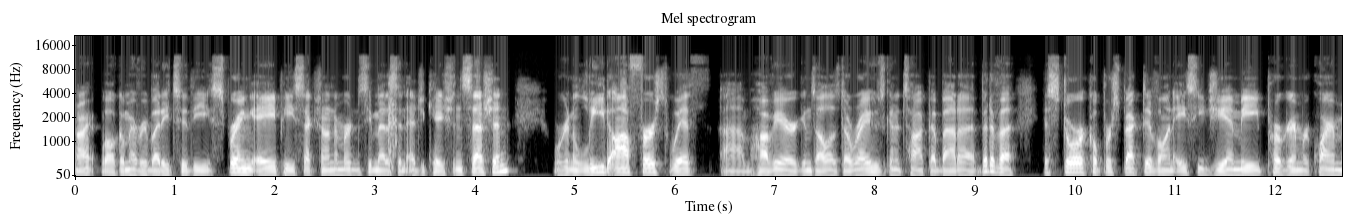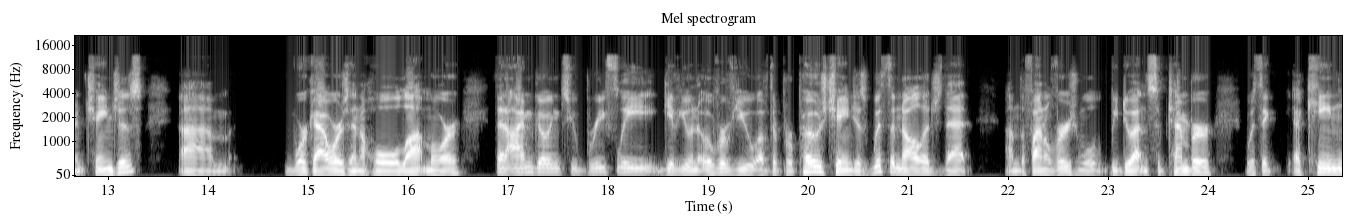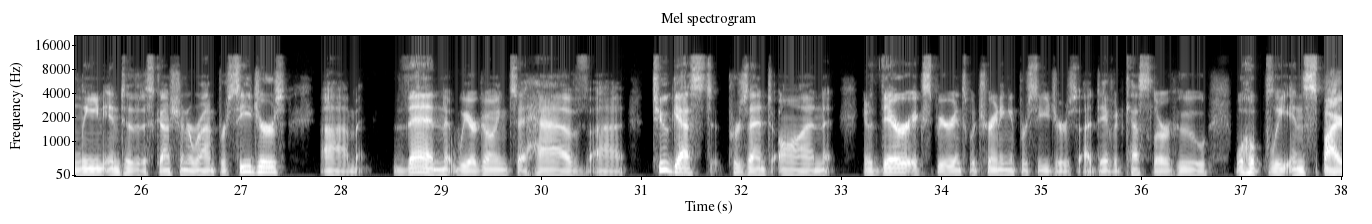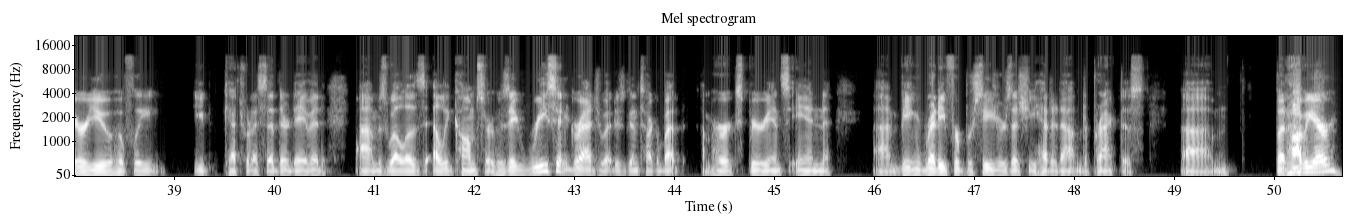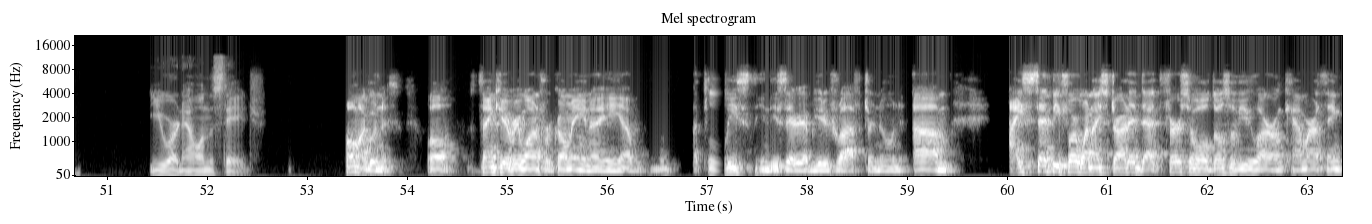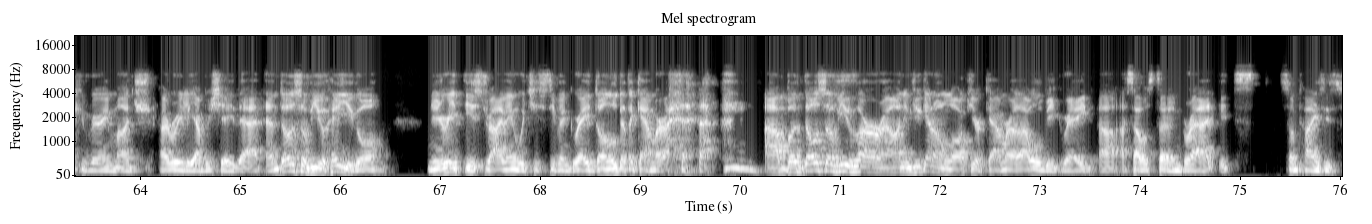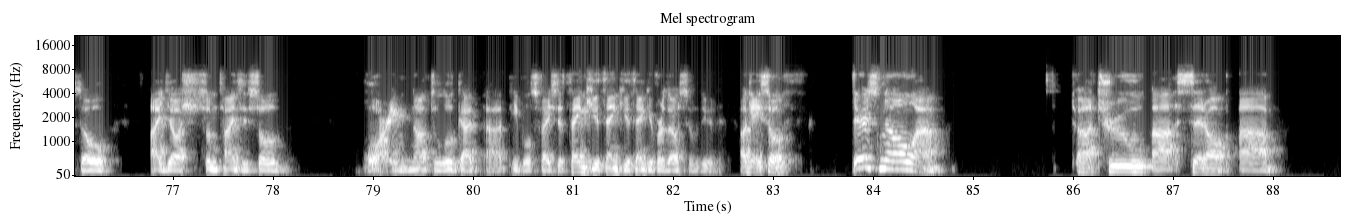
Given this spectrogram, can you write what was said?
All right. Welcome, everybody, to the spring AAP section on emergency medicine education session. We're going to lead off first with um, Javier Gonzalez Del Rey, who's going to talk about a bit of a historical perspective on ACGME program requirement changes, um, work hours, and a whole lot more. Then I'm going to briefly give you an overview of the proposed changes with the knowledge that um, the final version will be due out in September with a, a keen lean into the discussion around procedures. Um, then we are going to have uh, two guests present on you know their experience with training and procedures. Uh, David Kessler, who will hopefully inspire you. Hopefully, you catch what I said there, David, um, as well as Ellie Conser, who's a recent graduate who's going to talk about um, her experience in um, being ready for procedures as she headed out into practice. Um, but Javier, you are now on the stage. Oh my goodness. Well, thank you everyone for coming in a, uh, at least in this area, beautiful afternoon. Um, I said before when I started that, first of all, those of you who are on camera, thank you very much. I really appreciate that. And those of you, here you go, Nirit is driving, which is even great. Don't look at the camera. uh, but those of you who are around, if you can unlock your camera, that will be great. Uh, as I was telling Brad, it's sometimes it's so, hi Josh, sometimes it's so boring not to look at uh, people's faces. Thank you, thank you, thank you for those who do that. Okay, so there's no um, uh, true uh, setup uh,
